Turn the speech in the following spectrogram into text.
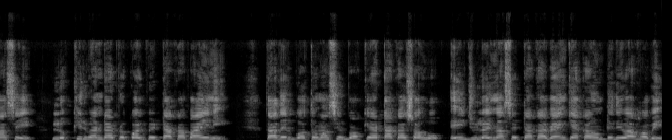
মাসে লক্ষ্মীর ভাণ্ডার প্রকল্পের টাকা পায়নি, তাদের গত মাসের বকেয়া টাকা সহ এই জুলাই মাসের টাকা ব্যাংক অ্যাকাউন্টে দেওয়া হবে।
